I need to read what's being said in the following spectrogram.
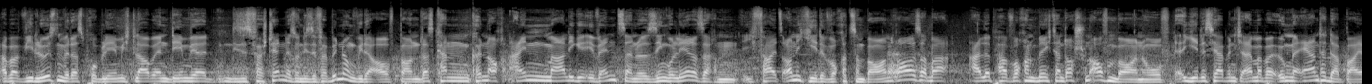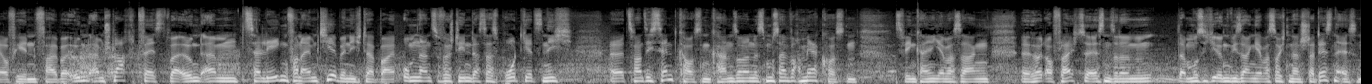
Aber wie lösen wir das Problem? Ich glaube, indem wir dieses Verständnis und diese Verbindung wieder aufbauen. Das kann, können auch einmalige Events sein oder singuläre Sachen. Ich fahre jetzt auch nicht jede Woche zum Bauern raus, aber alle paar Wochen bin ich dann doch schon auf dem Bauernhof. Jedes Jahr bin ich einmal bei irgendeiner Ernte dabei, auf jeden Fall. Bei irgendeinem Schlachtfest, bei irgendeinem Zerlegen von einem Tier bin ich dabei, um dann zu verstehen, dass das Brot jetzt nicht äh, 20 Cent kosten kann, sondern es muss einfach mehr kosten. Deswegen kann ich nicht einfach sagen, äh, hört auf Fleisch zu essen, sondern da muss ich irgendwie sagen, ja, was soll ich denn dann stattdessen essen?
